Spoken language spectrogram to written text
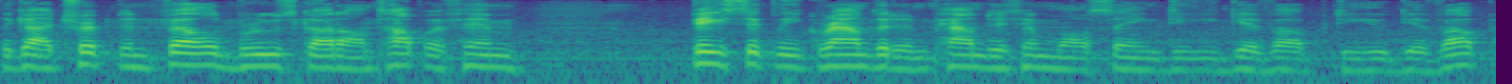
the guy tripped and fell. Bruce got on top of him, basically grounded and pounded him while saying, Do you give up? Do you give up?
